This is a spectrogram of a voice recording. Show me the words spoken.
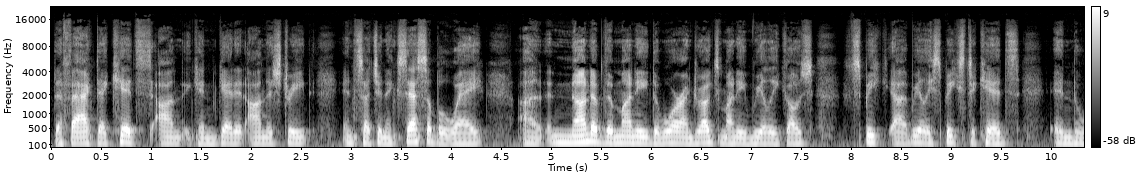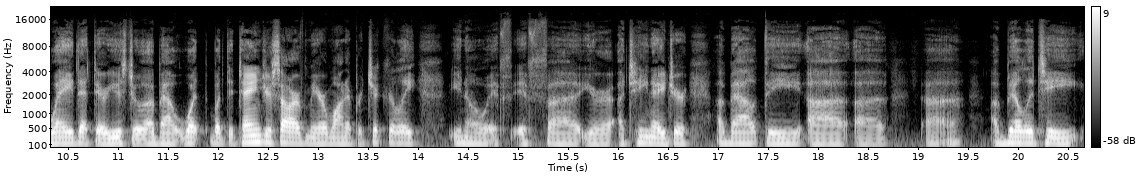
the fact that kids on, can get it on the street in such an accessible way. Uh, none of the money, the war on drugs money, really goes speak uh, really speaks to kids in the way that they're used to about what, what the dangers are of marijuana, particularly you know if if you're a teenager about the ability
